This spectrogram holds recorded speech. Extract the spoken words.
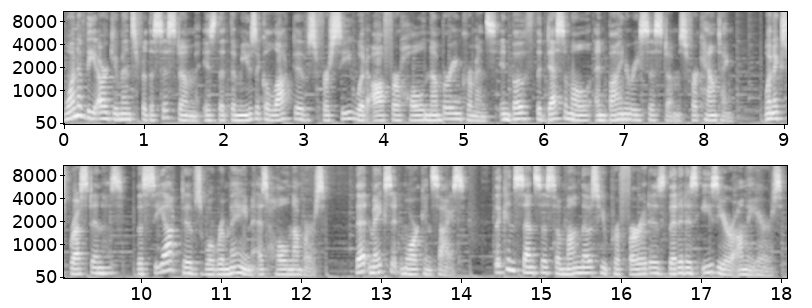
One of the arguments for the system is that the musical octaves for C would offer whole number increments in both the decimal and binary systems for counting. When expressed in Hz, the C octaves will remain as whole numbers. That makes it more concise. The consensus among those who prefer it is that it is easier on the ears.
